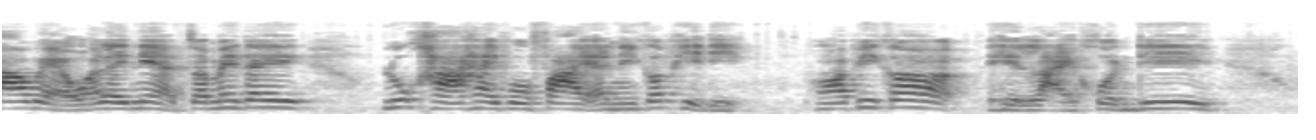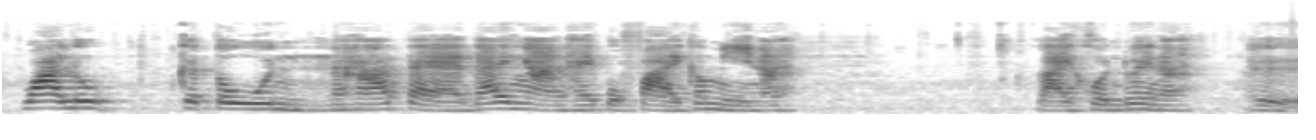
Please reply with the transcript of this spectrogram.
ตาแหววอะไรเนี่ย จะไม่ได้ลูกค้า high profile อันนี้ก็ผิดอีก เพราะว่าพี่ก็เห็นหลายคนที่วาดรูปการ์ตูนนะคะ แต่ได้งาน high profile ก็มีนะ หลายคนด้วยนะ เออ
